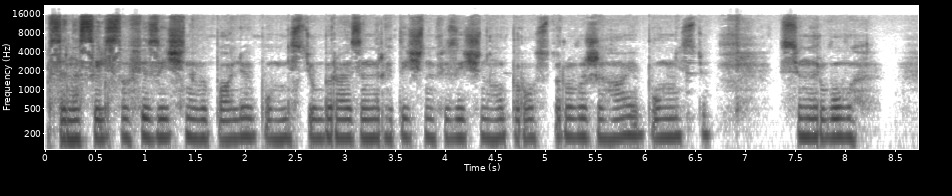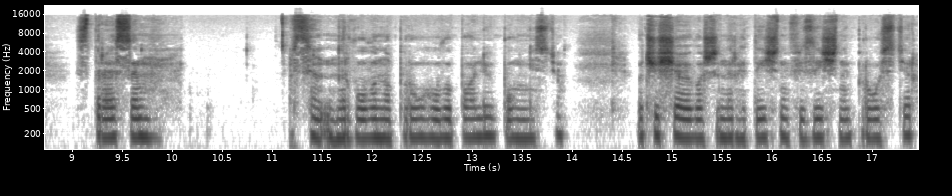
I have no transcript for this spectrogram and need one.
все насильство фізичне випалює повністю, обирає з енергетичного фізичного простору, вижигає повністю всю нервову стреси, всю нервову напругу випалює повністю. Очищаю ваш енергетичний фізичний простір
